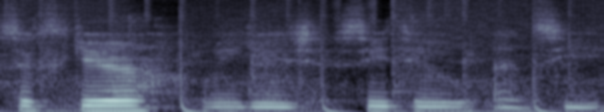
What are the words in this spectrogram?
Sixth gear, we engage C2 and C4.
